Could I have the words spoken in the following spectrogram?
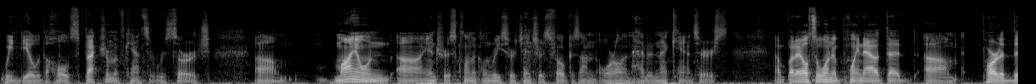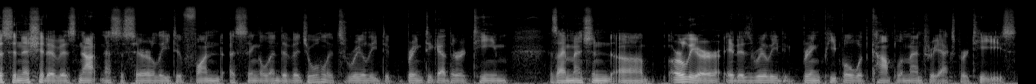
we deal with the whole spectrum of cancer research. Um, my own interest, clinical and research interests, focus on oral and head and neck cancers. Uh, but I also want to point out that um, part of this initiative is not necessarily to fund a single individual. It's really to bring together a team. As I mentioned uh, earlier, it is really to bring people with complementary expertise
